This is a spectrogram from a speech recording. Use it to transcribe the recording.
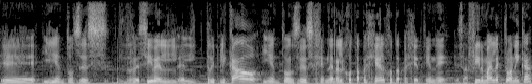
Eh, y entonces recibe el, el triplicado y entonces genera el JPG. El JPG tiene esa firma electrónica.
